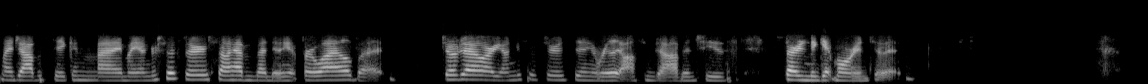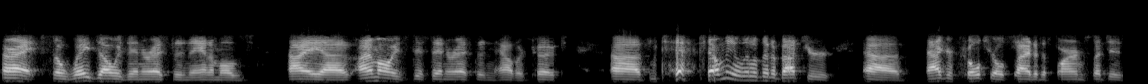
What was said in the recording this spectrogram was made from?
my job was taken by my younger sister, so I haven't been doing it for a while. But JoJo, our youngest sister, is doing a really awesome job, and she's starting to get more into it. All right, so Wade's always interested in animals. I uh, I'm always just interested in how they're cooked. Uh, tell me a little bit about your uh, agricultural side of the farm, such as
